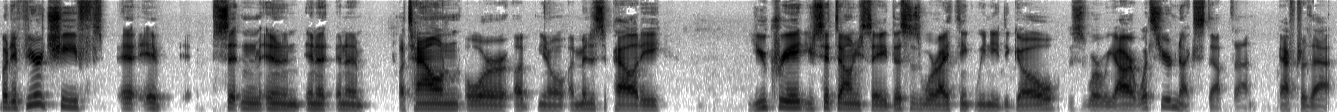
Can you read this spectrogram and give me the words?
But if you're a chief, eh, if sitting in in a in a, a town or a you know a municipality, you create, you sit down, you say, This is where I think we need to go. This is where we are. What's your next step then after that?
